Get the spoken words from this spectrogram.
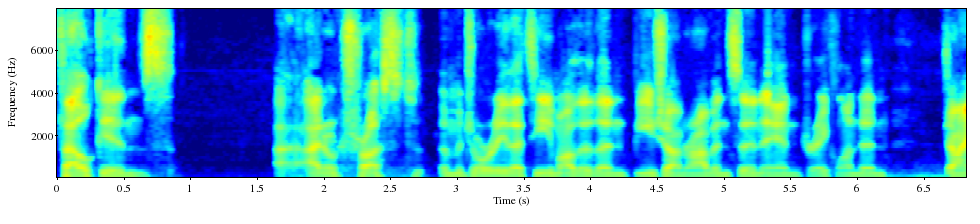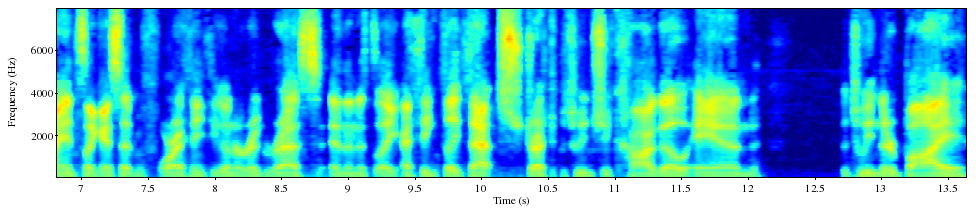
Falcons. I I don't trust the majority of that team other than Bijan Robinson and Drake London. Giants, like I said before, I think they're going to regress. And then it's like I think like that stretch between Chicago and between their bye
